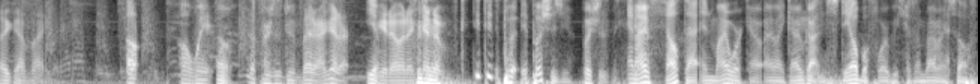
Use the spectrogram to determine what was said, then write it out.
like I'm like, oh, oh wait, Oh. that person's doing better. I gotta, Yeah, you know, and it kind sure. of It, pu- it pushes you. pushes me. And I've felt that in my workout. I like I've mm-hmm. gotten stale before because I'm by myself.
